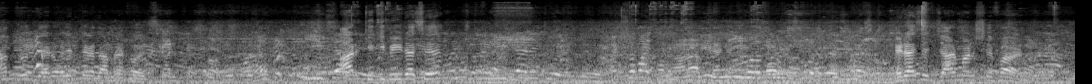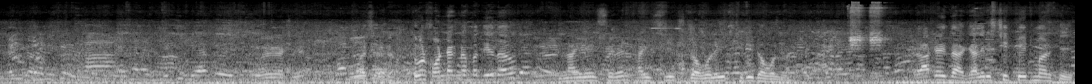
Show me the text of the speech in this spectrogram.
মাত্র তেরো হাজার টাকা দাম রাখা হয়েছে। আর কি কি ব্রিড আছে? এটা আছে জার্মান শেফার্ড। হয়ে গেছে। আচ্ছা তোমার কন্ট্যাক্ট নাম্বার দিয়ে দাও। Nine eight seven five six double eight three double nine. Rakesh da Galiff street pet market.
